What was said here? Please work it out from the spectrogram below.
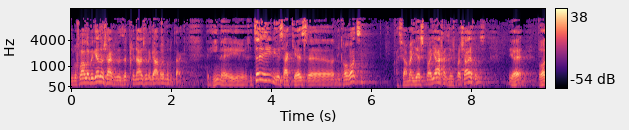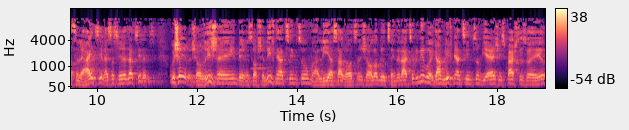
זה בכלל לא בגדר שייכוס, זה בחינה שלגמרי מנותק. והנה, חיצי, נעשה הכסר, נקרא רוצן. אז שם יש כבר יחס, יש כבר שייכוס. רוצן להייציל, עשר סירס זה אצילס. ובשיר שור רישיין, בערן סוף של לפני הצמצום, עלי עשה רוצן שאולו ברצינו להציל וליברוי. גם לפני הצמצום יש, הספשטוס העיר,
